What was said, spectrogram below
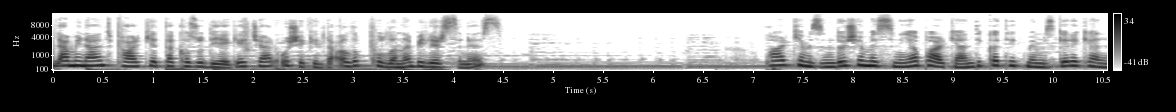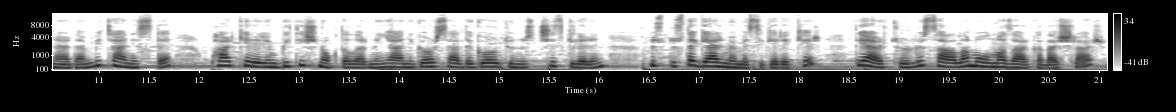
Laminant parke takozu diye geçer. O şekilde alıp kullanabilirsiniz. Parkemizin döşemesini yaparken dikkat etmemiz gerekenlerden bir tanesi de parkelerin bitiş noktalarının yani görselde gördüğünüz çizgilerin üst üste gelmemesi gerekir. Diğer türlü sağlam olmaz arkadaşlar.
